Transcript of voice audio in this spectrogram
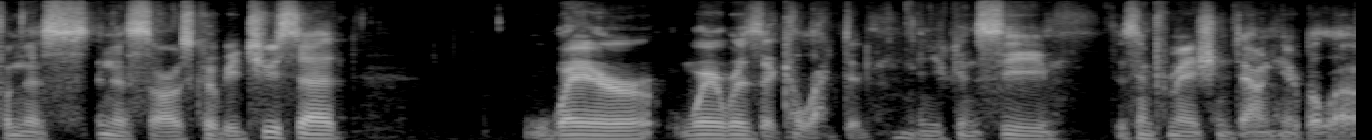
from this in this SARS-CoV-2 set. Where where was it collected? And you can see this information down here below.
